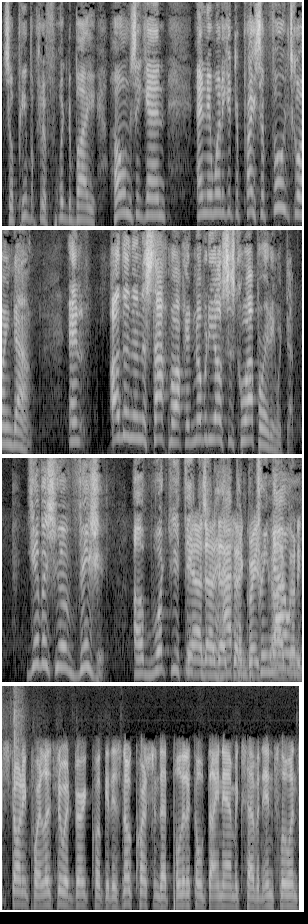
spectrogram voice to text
so people can afford to buy homes again, and they want to get the price of foods going down. And other than the stock market, nobody else is cooperating with them. Give us your vision of what do you think yeah, is no, going to that's happen a great, between uh, now good and starting point. Let's do it very quickly. There's no question that political dynamics have an influence.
